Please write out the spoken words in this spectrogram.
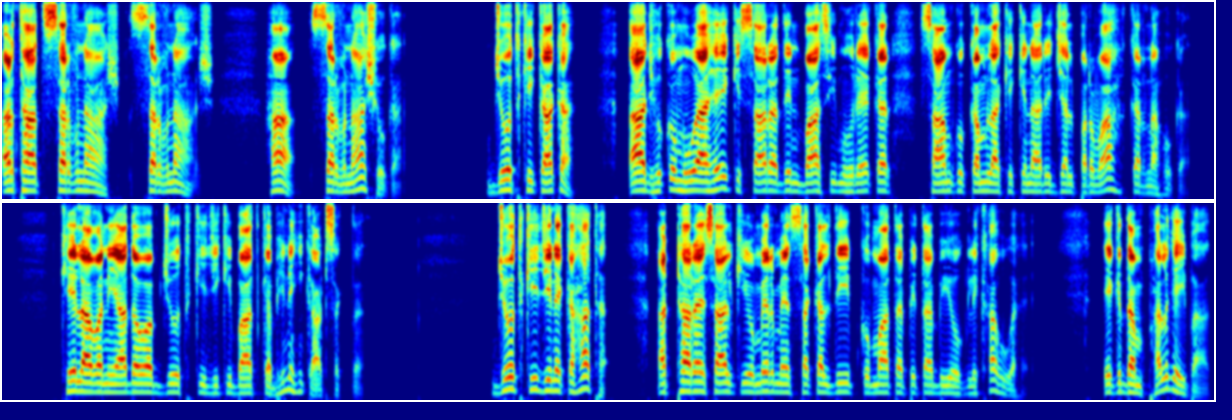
अर्थात सर्वनाश सर्वनाश। हाँ सर्वनाश होगा। जोतकी काका, आज हुक्म हुआ है कि सारा दिन बासी मुँह रहकर शाम को कमला के किनारे जल प्रवाह करना होगा। खेलावन यादव अब जोतकी जी की बात कभी नहीं काट सकता। जोतकी जी ने कहा था अट्ठारह साल की उम्र में सकलदीप को माता पिता वियोग लिखा हुआ है। एकदम फल गई बात।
